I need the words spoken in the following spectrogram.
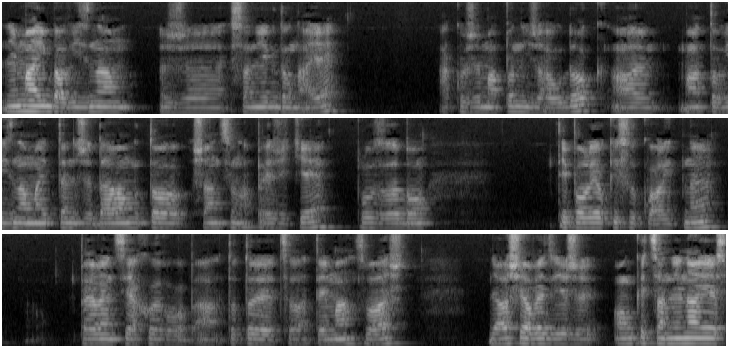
nemá iba význam, že sa niekto naje, akože má plný žalúdok, ale má to význam aj ten, že dáva mu to šancu na prežitie, plus, lebo tie polievky sú kvalitné, prevencia chorôb a toto je celá téma zvlášť. Ďalšia vec je, že on keď sa nenaje e,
